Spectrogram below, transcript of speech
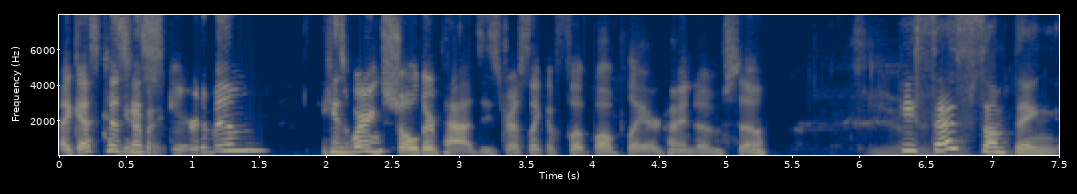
I guess because Yeah, he's but- scared of him. He's wearing shoulder pads. He's dressed like a football player, kind of. So Yeah, he says something.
